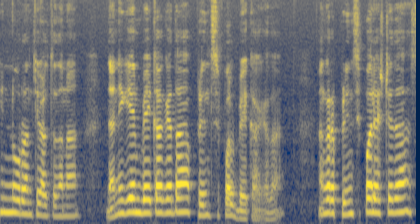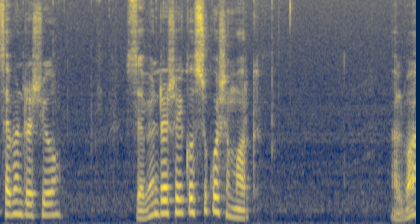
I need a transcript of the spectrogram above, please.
ಇನ್ನೂರು ಅಂತ ಹೇಳ್ತದನ. ನನಗೇನು ಬೇಕಾಗ್ಯದ? ಪ್ರಿನ್ಸಿಪಲ್ ಬೇಕಾಗ್ಯದ. ಹಂಗಾರೆ ಪ್ರಿನ್ಸಿಪಲ್ ಎಷ್ಟಿದೆ? Seven ratio seven ratio equals to question mark ಅಲ್ವಾ?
